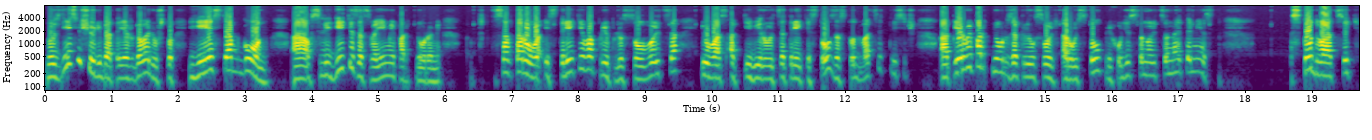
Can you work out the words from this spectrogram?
Но здесь еще, ребята, я же говорю, что есть обгон. А, следите за своими партнерами. Со второго и с третьего приплюсовывается и у вас активируется третий стол за 120 тысяч. А первый партнер закрыл свой второй стол, приходит, становится на это место. 120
